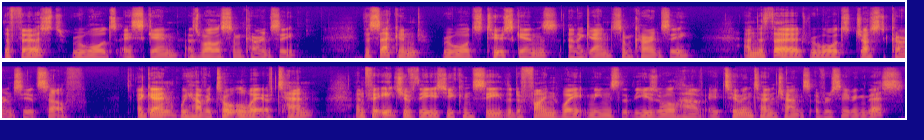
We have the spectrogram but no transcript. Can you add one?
The first rewards a skin as well as some currency. The second rewards two skins and again some currency. And the third rewards just currency itself. Again, we have a total weight of 10 and for each of these, you can see the defined weight means that the user will have a 2 in 10 chance of receiving this,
